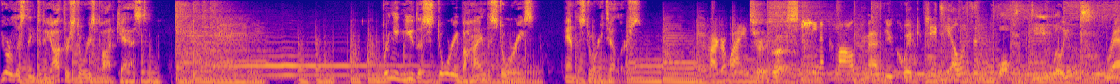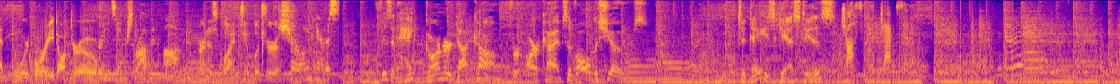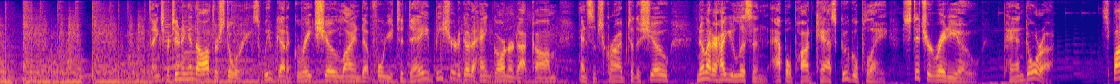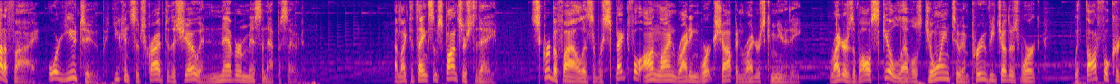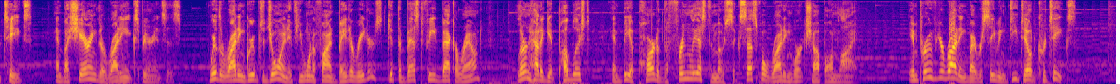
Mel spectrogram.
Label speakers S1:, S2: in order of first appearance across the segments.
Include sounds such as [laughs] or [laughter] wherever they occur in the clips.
S1: You're listening to the Author Stories Podcast, bringing you the story behind the stories and the storytellers.
S2: Margaret White,
S3: Terry Brooks,
S4: Sheena Kamal,
S3: Matthew Quick,
S2: JT Ellison,
S3: Walt D. Williams,
S5: Brad Thor,
S6: Cory Doctorow,
S5: Brandon Sanderson,
S4: Robin Mom,
S6: Ernest Cline, Jim Butcher,
S4: Charlaine Harris.
S1: Visit hankgarner.com for archives of all the shows. Today's guest is
S4: Joshilyn Jackson.
S1: Thanks for tuning into Author Stories. We've got a great show lined up for you today. Be sure to go to hankgarner.com and subscribe to the show. No matter how you listen Apple Podcasts, Google Play, Stitcher Radio, Pandora, Spotify, or YouTube you can subscribe to the show and never miss an episode. I'd like to thank some sponsors today. Scribophile is a respectful online writing workshop and writers community. Writers of all skill levels join to improve each other's work with thoughtful critiques and by sharing their writing experiences. We're the writing group to join if you want to find beta readers, get the best feedback around, learn how to get published, and be a part of the friendliest and most successful writing workshop online. Improve your writing by receiving detailed critiques.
